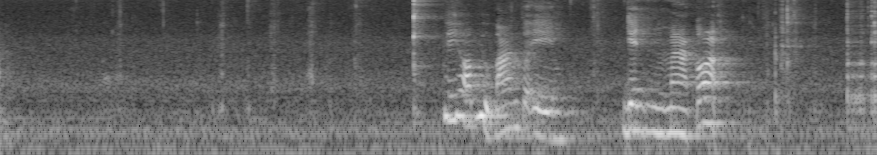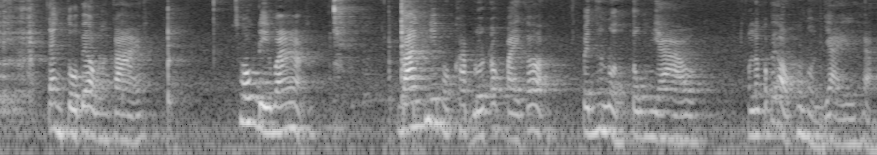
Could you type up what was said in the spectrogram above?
ค่ะ พี่ชอบอยู่บ้านตัวเอง เย็นมาก็ แต่งตัวไปออกกำลังกาย โชคดีว่าบ้านพี่พอขับรถออกไปก็เป็นถนนตรงยาว แล้วก็ไปออกถนนใหญ่เลยค่ะ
